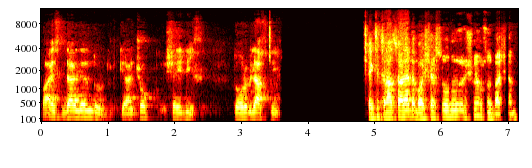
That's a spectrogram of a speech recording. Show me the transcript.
faiz giderlerini durdurduk. Yani çok şey değil. Doğru bir laf değil. peki transferlerde başarısız olduğunuzu düşünüyor musunuz başkanım?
